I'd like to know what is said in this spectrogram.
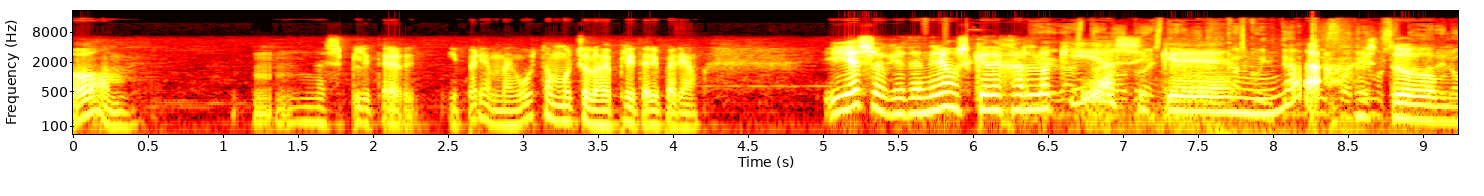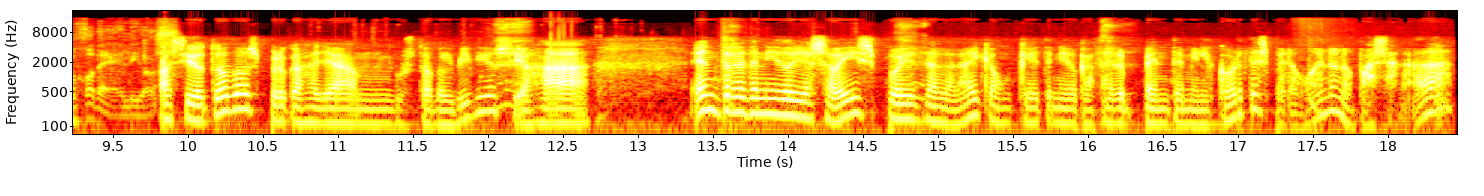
Oh, mm, Splitter Hyperion, me gustan mucho los Splitter Hyperion. Y eso, que tendríamos que dejarlo aquí, así que nada, esto ha sido todo, espero que os haya gustado el vídeo, si os ha entretenido ya sabéis, pues darle a like, aunque he tenido que hacer 20.000 cortes, pero bueno, no pasa nada.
